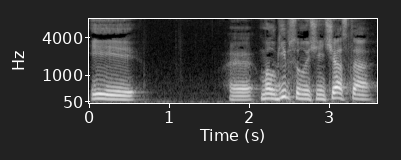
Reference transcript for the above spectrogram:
и Мел Гибсон очень часто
